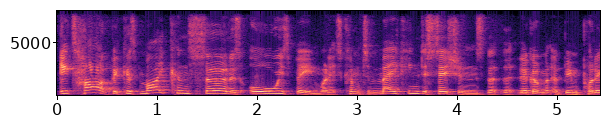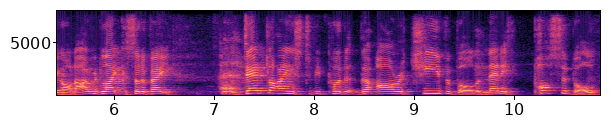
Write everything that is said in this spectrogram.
it's hard because my concern has always been when it's come to making decisions that the government have been putting on, I would like a sort of a deadlines to be put that are achievable and then if possible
